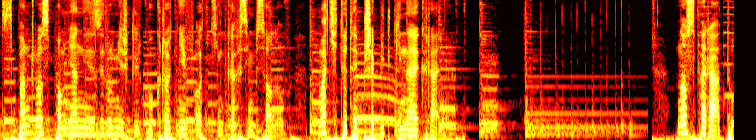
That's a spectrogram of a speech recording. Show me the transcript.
SpongeBob wspomniany jest również kilkukrotnie w odcinkach Simpsonów. Macie tutaj przebitki na ekranie. Nosferatu.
